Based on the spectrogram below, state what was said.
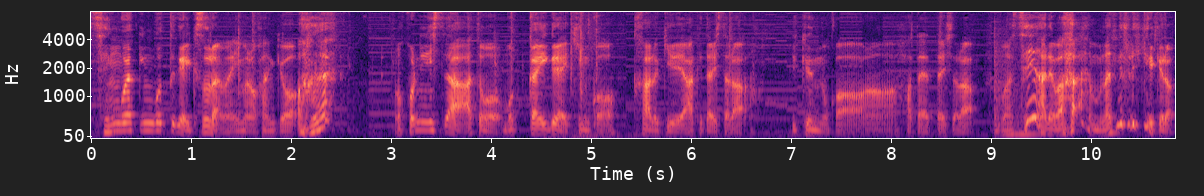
1500金ゴットぐらいいくそうだよね、今の環境。これにしてさ、あともう一回ぐらい金庫、かかる気で開けたりしたら、いけんのかな旗やったりしたら。まあ1000あれば もう何でもできるけど。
